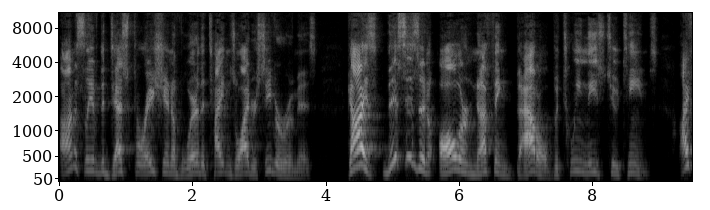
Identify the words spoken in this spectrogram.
honestly of the desperation of where the Titans wide receiver room is. Guys, this is an all or nothing battle between these two teams. I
